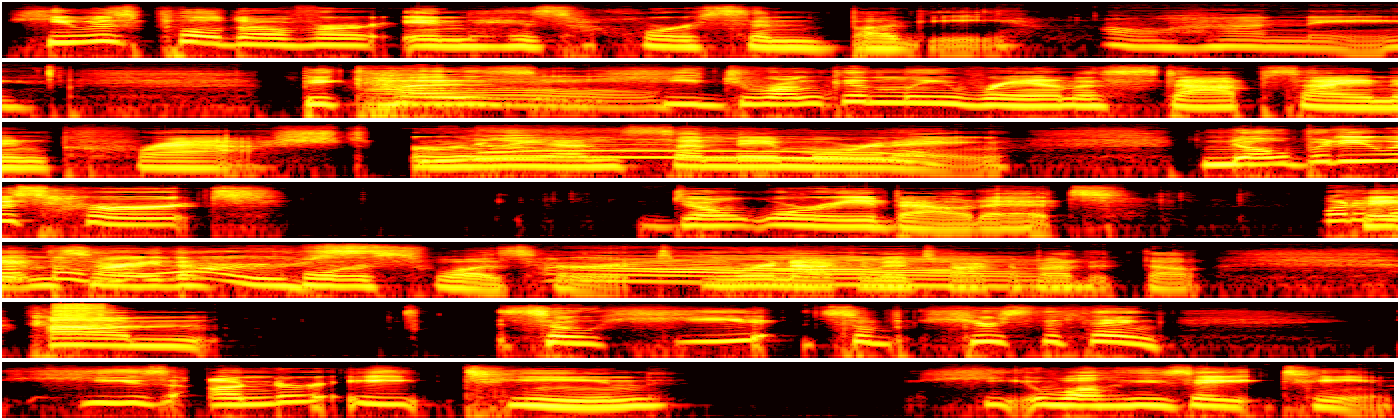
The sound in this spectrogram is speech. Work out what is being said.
He was pulled over in his horse and buggy oh, honey. because Oh. he drunkenly ran a stop sign and crashed early on Sunday morning. Nobody was hurt. Don't worry about it. What okay, about I'm the sorry, horse? the horse was hurt. We're not going to talk Oh. about it though. Um, so he, so here's the thing: he's under 18. He, well, he's 18.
